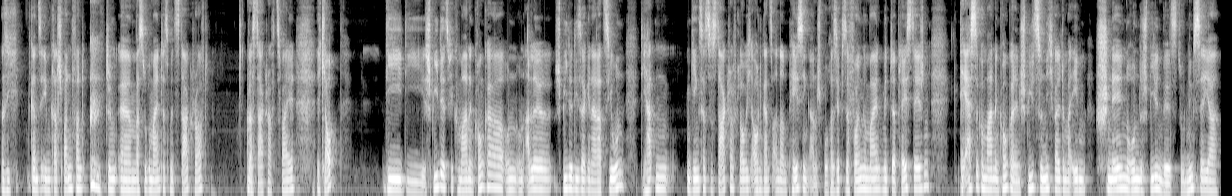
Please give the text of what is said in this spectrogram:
Was ich ganz eben gerade spannend fand, ähm, was du gemeint hast mit StarCraft oder StarCraft 2. Ich glaube, die, die Spiele jetzt wie Command Conquer und, und alle Spiele dieser Generation, die hatten im Gegensatz zu StarCraft, glaube ich, auch einen ganz anderen Pacing-Anspruch. Also ich habe es ja vorhin gemeint mit der PlayStation. Der erste Command Conquer, den spielst du nicht, weil du mal eben schnell eine Runde spielen willst. Du nimmst dir ja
